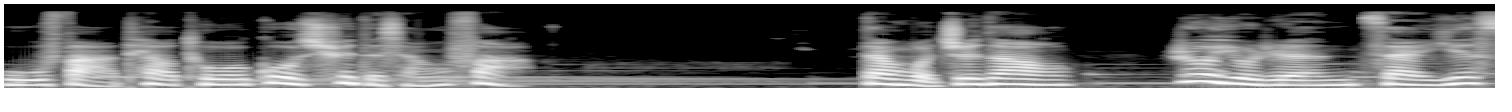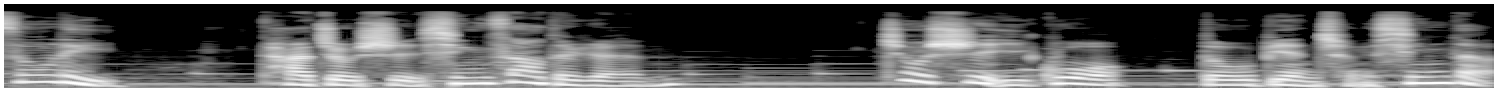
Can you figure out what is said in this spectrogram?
无法跳脱过去的想法。但我知道。若有人在耶稣里，他就是新造的人，旧事已过，都变成新的。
